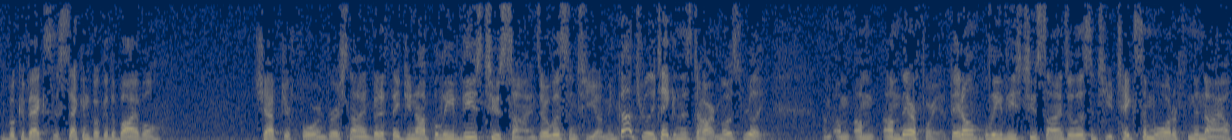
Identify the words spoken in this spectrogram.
the book of Exodus, second book of the Bible, chapter 4 and verse 9. But if they do not believe these two signs or listen to you, I mean, God's really taking this to heart. Most really. I'm, I'm, I'm, there for you. If they don't believe these two signs or listen to you, take some water from the Nile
